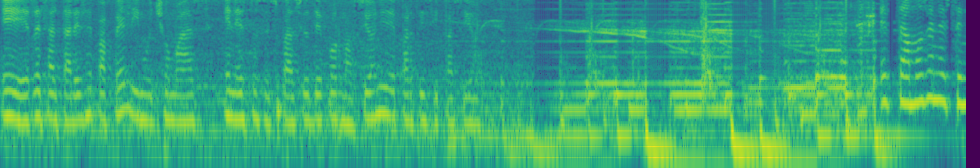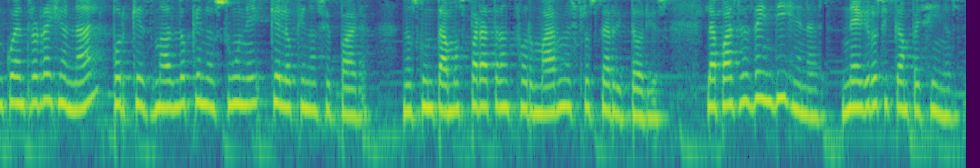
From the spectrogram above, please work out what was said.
eh, resaltar ese papel y mucho más en estos espacios de formación y de participación. Estamos en este encuentro regional porque es más lo que nos une que lo que nos separa. Nos juntamos para transformar nuestros territorios. La paz es de indígenas, negros y campesinos.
